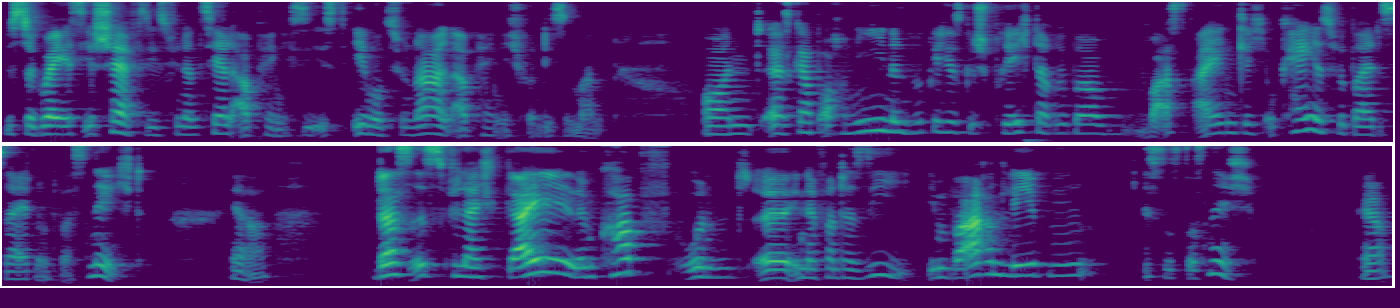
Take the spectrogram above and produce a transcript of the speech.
Mr. Grey ist ihr Chef, sie ist finanziell abhängig, sie ist emotional abhängig von diesem Mann. Und es gab auch nie ein wirkliches Gespräch darüber, was eigentlich okay ist für beide Seiten und was nicht. Ja. Das ist vielleicht geil im Kopf und äh, in der Fantasie. Im wahren Leben ist es das nicht. Ja.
